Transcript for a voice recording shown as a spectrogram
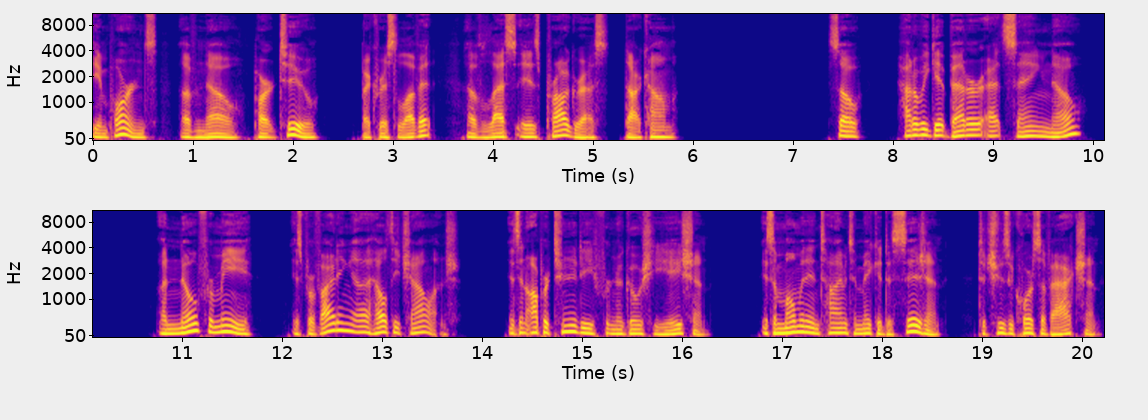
The Importance of No, Part 2 by Chris Lovett of lessisprogress.com. So, how do we get better at saying no? A no for me is providing a healthy challenge. It's an opportunity for negotiation. It's a moment in time to make a decision, to choose a course of action.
